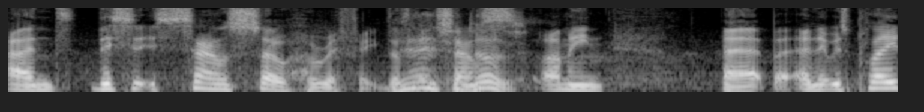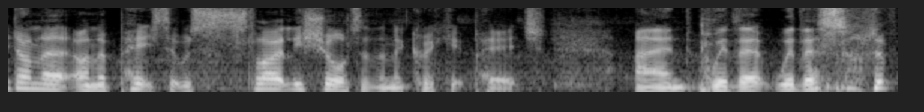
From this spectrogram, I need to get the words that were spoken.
and this it sounds so horrific, doesn't Yes, it? it It does. I mean, uh, but, and it was played on a on a pitch that was slightly shorter than a cricket pitch. And with a with a sort of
